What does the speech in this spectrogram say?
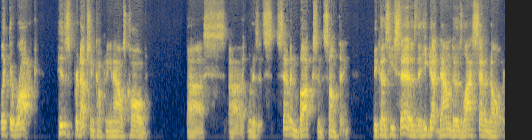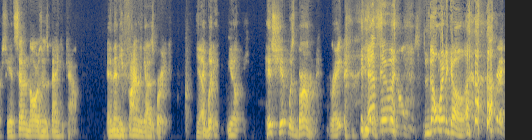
like The Rock, his production company now is called uh, uh, what is it, seven bucks and something, because he says that he got down to his last seven dollars. He had seven dollars in his bank account, and then he finally got his break. Yeah, but you know, his ship was burned, right? yep, it was nowhere to go. right.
